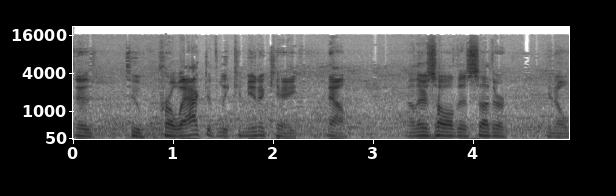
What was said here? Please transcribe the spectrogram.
to, to proactively communicate. Now, now there's all this other, you know,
